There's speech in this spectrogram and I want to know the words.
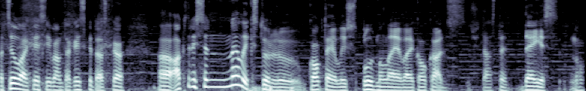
par cilvēku tiesībām. Tā kā izskatās, ka uh, aktrise neliks tur kokteilīšus pludmalē vai kaut kādas tās dēļas nu,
